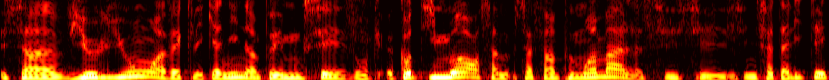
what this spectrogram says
c'est un vieux lion avec les canines un peu émoussées. Donc quand il mord, ça, ça fait un peu moins mal. C'est une fatalité.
